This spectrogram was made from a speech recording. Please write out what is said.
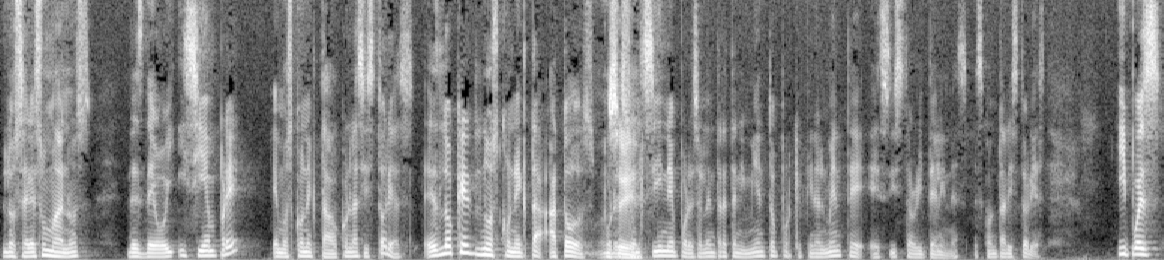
los seres humanos, desde hoy y siempre, hemos conectado con las historias. Es lo que nos conecta a todos. Por Sí. eso el cine, por eso el entretenimiento, porque finalmente es storytelling, es, es contar historias. Y pues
